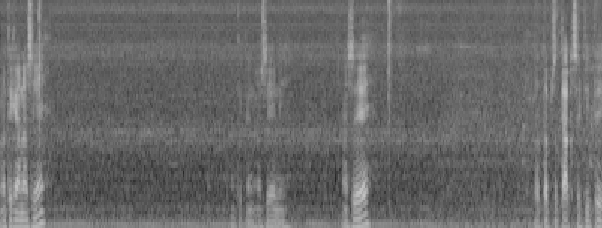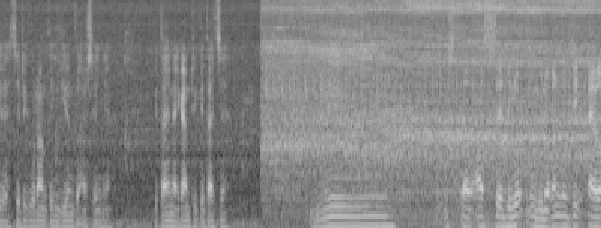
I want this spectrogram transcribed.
matikan AC. Matikan AC ini. AC tetap setak segitu ya jadi kurang tinggi untuk AC nya. Kita naikkan dikit aja. Ini setel AC dulu menggunakan kunci L.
